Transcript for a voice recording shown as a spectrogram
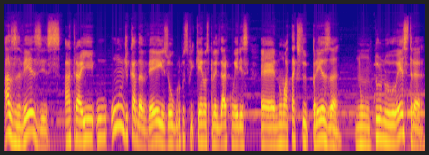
às vezes atrair um, um de cada vez ou grupos pequenos para lidar com eles é, num ataque surpresa, num turno extra,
